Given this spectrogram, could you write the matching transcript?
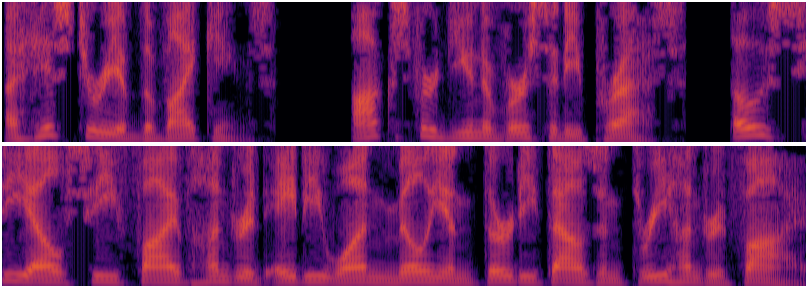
A History of the Vikings. Oxford University Press. OCLC 581030305.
